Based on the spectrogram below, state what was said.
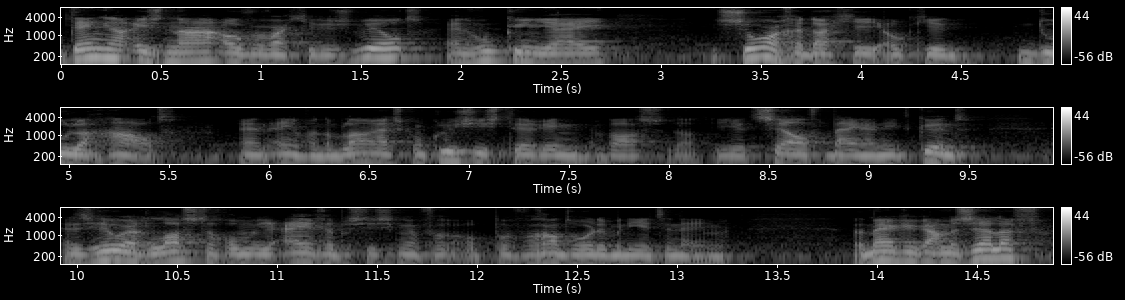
Denk nou eens na over wat je dus wilt en hoe kun jij zorgen dat je ook je doelen haalt. En een van de belangrijkste conclusies erin was dat je het zelf bijna niet kunt. Het is heel erg lastig om je eigen beslissingen op een verantwoorde manier te nemen. Dat merk ik aan mezelf.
